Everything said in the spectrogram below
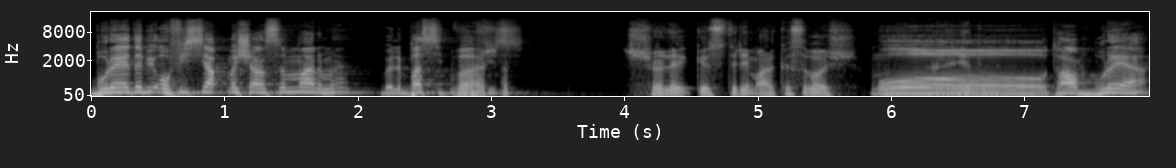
Buraya da bir ofis yapma şansın var mı? Böyle basit bir Var. ofis. Şöyle göstereyim. Arkası boş. Bunun. Hani yapılır. Oo tamam buraya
